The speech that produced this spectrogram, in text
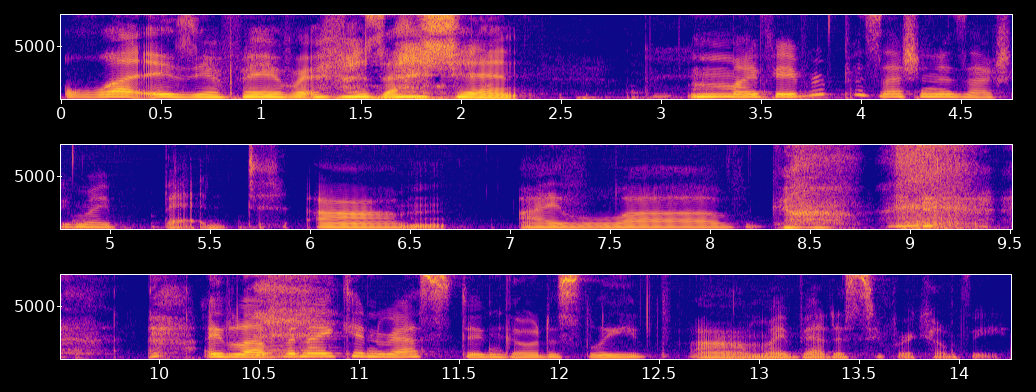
what is your favorite possession? My favorite possession is actually my bed. Um, I love I love when I can rest and go to sleep. Um, my bed is super comfy,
